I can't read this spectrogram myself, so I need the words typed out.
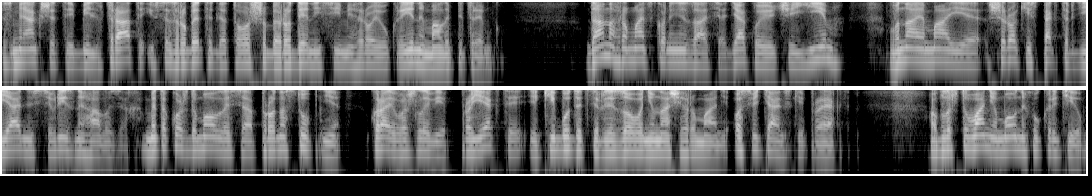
зм'якшити біль втрати і все зробити для того, щоб родини і сім'ї Героїв України мали підтримку. Дана громадська організація, дякуючи їм, вона має широкий спектр діяльності в різних галузях. Ми також домовилися про наступні вкрай важливі проєкти, які будуть реалізовані в нашій громаді. Освітянський проєкт, облаштування умовних укриттів,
